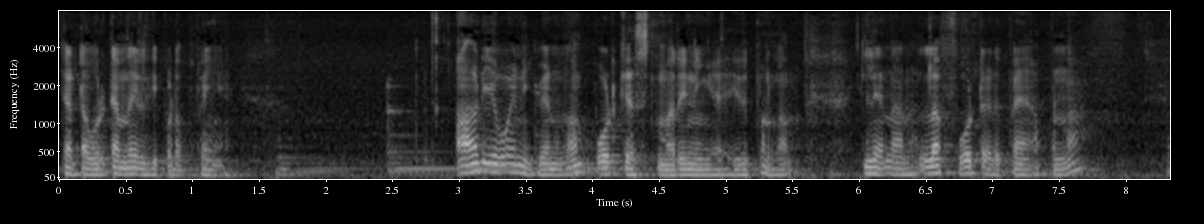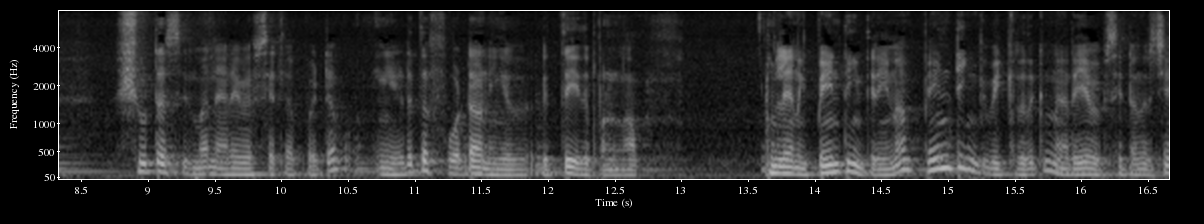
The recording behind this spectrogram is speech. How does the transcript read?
கரெக்டாக ஒரு டைம் தான் எழுதி போட போகிறீங்க ஆடியோவாக இன்றைக்கி வேணும்னா போட்காஸ்ட் மாதிரி நீங்கள் இது பண்ணலாம். இல்லை நான் நல்லா ஃபோட்டோ எடுப்பேன் அப்படின்னா ஷூட்டர்ஸ் இது மாதிரி நிறைய வெப்சைட்டில் போய்ட்டு நீங்கள் எடுத்த ஃபோட்டோ நீங்கள் விற்று இது பண்ணலாம். இல்லை எனக்கு பெயிண்டிங் தெரியும்னா பெயிண்டிங் விற்கிறதுக்கு நிறைய வெப்சைட் வந்துருச்சு.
